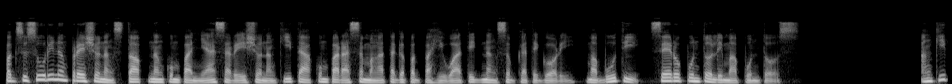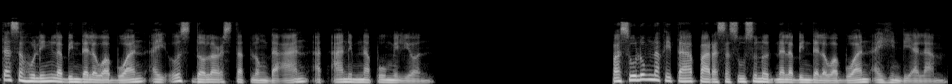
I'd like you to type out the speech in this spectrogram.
Pagsusuri ng presyo ng stock ng kumpanya sa ratio ng kita kumpara sa mga tagapagpahiwatig ng subkategory, mabuti, 0.5 puntos. Ang kita sa huling 12 buwan ay US dollars 300 at 60 milyon. Pasulong na kita para sa susunod na 12 buwan ay hindi alam.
